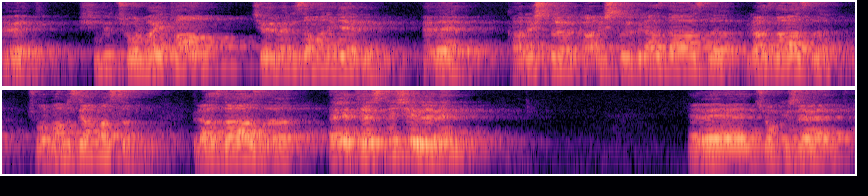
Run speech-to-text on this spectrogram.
Evet. Şimdi çorbayı tam çevirmenin zamanı geldi. Evet. Karıştır, karıştır. Biraz daha hızlı, biraz daha hızlı. Çorbamız yanmasın. Biraz daha hızlı. Evet, tersine çevirelim. Evet, çok güzel.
